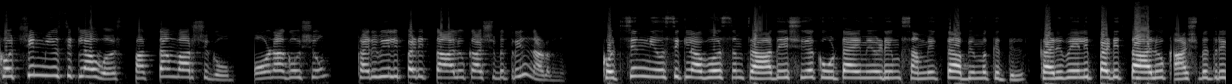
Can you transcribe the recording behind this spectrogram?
Cochin music lovers പത്താം വാർഷികവും ഓണാഘോഷവും കരുവേലിപ്പടി താലൂക്ക് ആശുപത്രിയിൽ നടന്നു. കൊച്ചിൻ മ്യൂസിക് ലവേഴ്സും പ്രാദേശിക കൂട്ടായ്മയുടെയും സംയുക്ത ആഭിമുഖ്യത്തിൽ കരുവേലിപ്പടി താലൂക്ക് ആശുപത്രി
